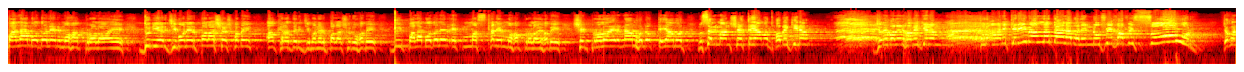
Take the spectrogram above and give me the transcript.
পালা বদলের মহাপ্রলয়। দুনিয়ার জীবনের পালা শেষ হবে, আখরাতের জীবনের পালা শুরু হবে। দুই পালা বদলের এক মহাপ্রলয় হবে। সেই প্রলয়ের নাম হলো কিয়ামত। মুসলমান, সে কিয়ামত হবে কিনা? জোরে বলেন হবে কিনা? কোরআনে কারীমে আল্লাহ তাআলা বলেন নুফিখা ফিস সূর যখন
